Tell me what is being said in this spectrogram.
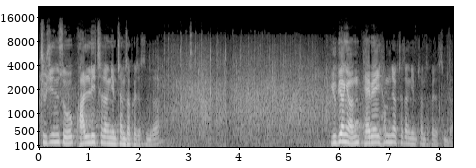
주진수 관리처장님 참석하셨습니다. 유병현 대외협력처장님 참석하셨습니다.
